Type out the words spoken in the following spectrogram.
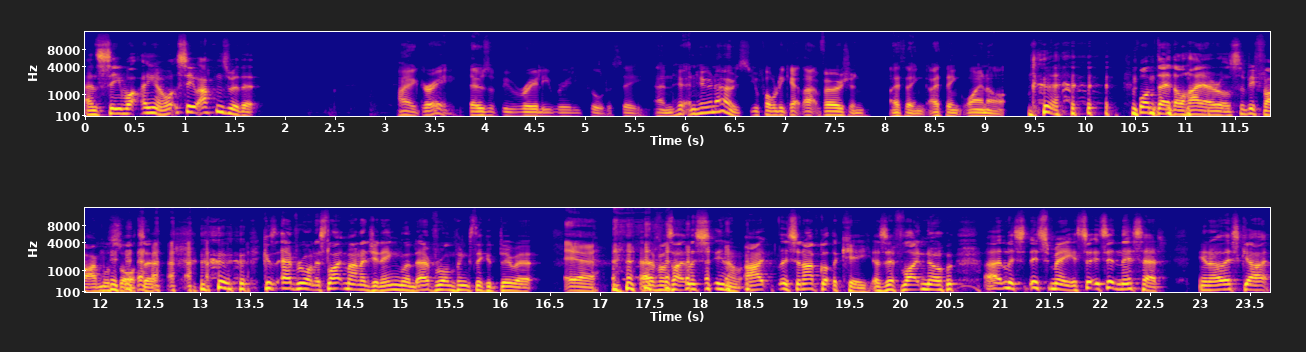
and see what you know. See what happens with it. I agree. Those would be really, really cool to see. And who, and who knows? You'll probably get that version. I think. I think. Why not? One day they'll hire us. It'll be fine. We'll sort it. Because everyone, it's like managing England. Everyone thinks they could do it. Yeah. Everyone's like, listen, you know, I listen. I've got the key. As if like, no, uh, listen, it's me. It's it's in this head. You know, this guy,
